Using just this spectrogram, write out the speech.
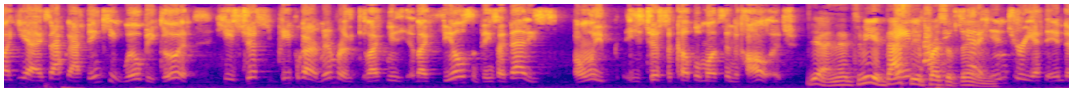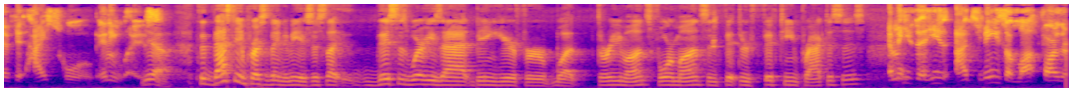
like yeah, exactly. I think he will be good. He's just people got to remember, like we like Fields and things like that. He's only he's just a couple months into college. Yeah, and then to me, that's And the impressive I thing. He had an injury at the end of high school, anyways. Yeah, so that's the impressive thing to me. Is just like this is where he's at, being here for what three months, four months, and fit through fifteen practices. I mean, he's, he's to me he's a lot farther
